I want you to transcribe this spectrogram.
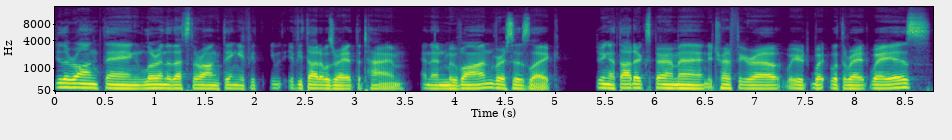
do the wrong thing, learn that that's the wrong thing if you if you thought it was right at the time, and then move on versus like doing a thought experiment. You try to figure out what, what the right way is,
